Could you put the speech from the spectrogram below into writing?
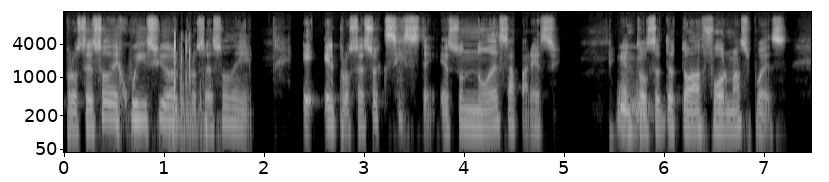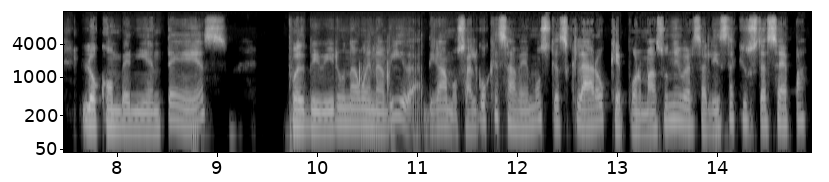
proceso de juicio, el proceso de, e, el proceso existe, eso no desaparece. Entonces, de todas formas, pues, lo conveniente es, pues, vivir una buena vida. Digamos, algo que sabemos que es claro que por más universalista que usted sepa,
